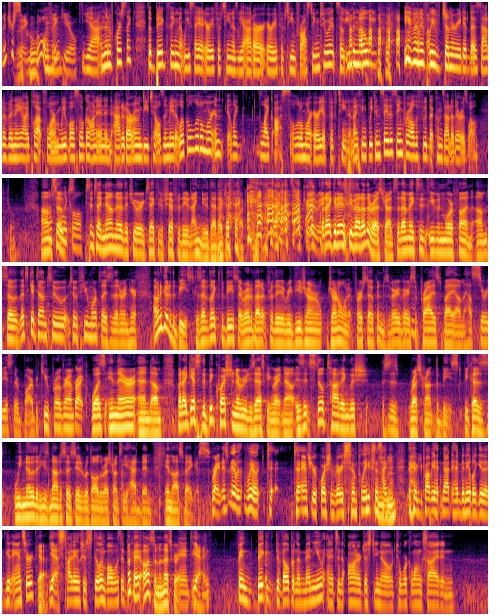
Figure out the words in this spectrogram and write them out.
Interesting. cool. Cool. Mm-hmm. Thank you. Yeah, and then of course, like the big thing that we say at Area 15 is we add our Area 15 frosting to it. So even though we, even if we've generated this out of an AI platform, we've also gone in and added our own details and made it look a little more in, like like us, a little more Area 15. And I think we can say the same for all the food that comes out of there as well. Um, That's so, really cool. since I now know that you are executive chef for the, I knew that. I just fucked. but I can ask you about other restaurants, so that makes it even more fun. Um, so let's get down to to a few more places that are in here. I want to go to the Beast because I've liked the Beast. I wrote about it for the Review Journal, Journal when it first opened. I was very very surprised by um, how serious their barbecue program Right. was in there. And um, but I guess the big question everybody's asking right now is: It still Todd English? This is restaurant The Beast because we know that he's not associated with all the restaurants he had been in Las Vegas. Right. It's, it well, to, to answer your question very simply, since I you probably had not have been able to get a good answer. Mm-hmm. Yeah. Yes, Todd English is still involved with it. Okay, awesome, and that's great. And yeah, and been big developing the menu, and it's an honor just you know to work alongside and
